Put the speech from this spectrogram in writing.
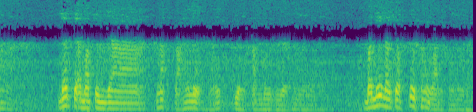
มาก แล้วจะมาเป็นยารักษาให้โรคหายเพียงคำมือเดียวเท่านั้นวันนี้เราจะพูดทั้งวันของเรา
